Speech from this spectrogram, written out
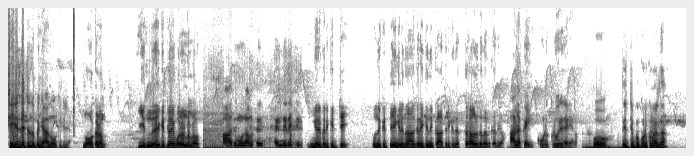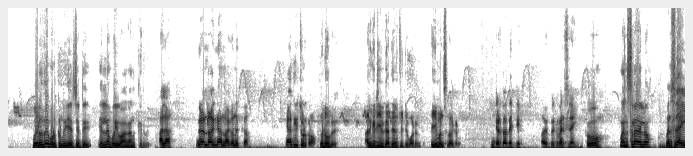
ശരിയും തെറ്റൊന്നും ഇപ്പൊ ഞാൻ നോക്കിയിട്ടില്ല. നോക്കണം. ഈ ഇന്നലെ കിറ്റ് വാങ്ങി പോലുണ്ടല്ലോ ആ അത് മൂന്നാമത്തെ. എന്ത് തെറ്റ്? ഇങ്ങനെയൊക്കെ ഒരു കിറ്റേ. ഒന്ന് കിട്ടിയെങ്കിലും ആഗ്രഹിക്കുന്ന കാത്തിരിക്കുന്ന എത്ര ആളുണ്ട് നിനക്കറിയാം? അതൊക്കെ കൊടുക്കണോര് തരണം ഓ തെറ്റിപ്പോ കൊടുക്കണമല്ല വെറുതെ കൊടുക്കണെന്ന് വിചാരിച്ചിട്ട് എല്ലാം പോയി വാങ്ങാൻ നിൽക്കരുത് അല്ല നിങ്ങൾ രണ്ടാൾ എന്നെ നന്നാക്കാൻ നിൽക്കുക. ഞാൻ തിരിച്ചു കൊടുക്കണം? കേട്ടോ നോക്ക്. അനക്ക് ജീവിക്കാൻ അത്യാവശ്യം ചുറ്റുപാടുണ്ട്. ഈ മനസ്സിലാക്കണം. എന്റെ അടുത്താ തെറ്റ്. അതിപ്പോ മനസ്സിലായി. ഓ മനസ്സിലായല്ലോ. മനസ്സിലായി?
